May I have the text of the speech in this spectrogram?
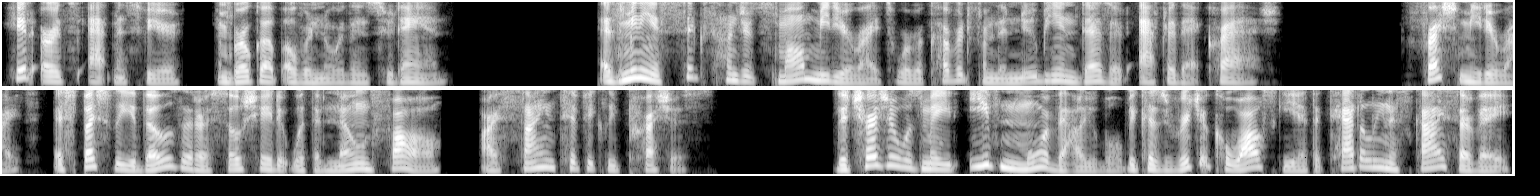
hit Earth's atmosphere and broke up over northern Sudan. As many as 600 small meteorites were recovered from the Nubian desert after that crash. Fresh meteorites, especially those that are associated with a known fall, are scientifically precious. The treasure was made even more valuable because Richard Kowalski at the Catalina Sky Survey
